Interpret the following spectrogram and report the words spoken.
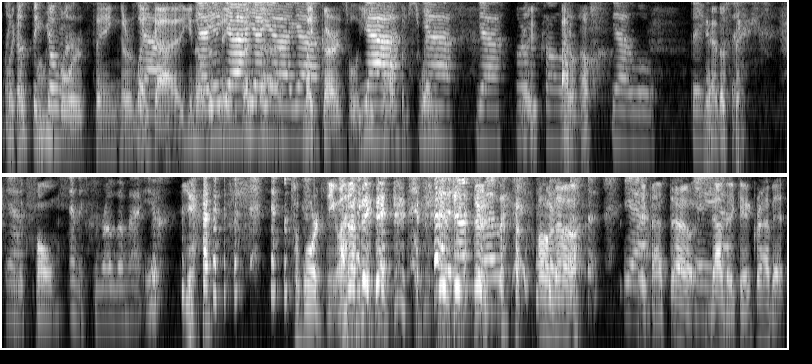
like, like, those a big buoy board thing or like Yeah. uh you know Yeah, the things that uh, lifeguards will use to help them swim. Yeah, or Right? those called? I don't know. Yeah, little things. Yeah, those thing. things. Yeah, like foam. and they throw them at you. Yeah. Towards you. I don't think they Try to knock you out. oh no. Yeah. They passed out. Yeah, yeah, now they can't grab it.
